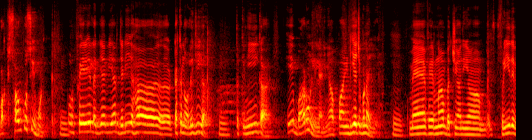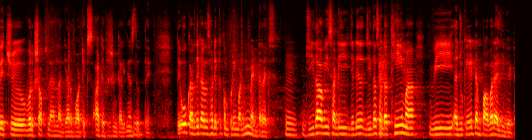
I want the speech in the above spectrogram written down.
ਬਾਕੀ ਸਭ ਕੁਝ ਹੀ ਹੁਣ। ਪਰ ਫਿਰ ਇਹ ਲੱਗਿਆ ਵੀ ਯਾਰ ਜਿਹੜੀ ਆਹ ਟੈਕਨੋਲੋਜੀ ਆ, ਤਕਨੀਕ ਆ, ਇਹ ਬਾਹਰੋਂ ਨਹੀਂ ਲੈਣੀ। ਆਪਾਂ ਇੰਡੀਆ 'ਚ ਬਣਾਈਏ। ਮੈਂ ਫਿਰ ਨਾ ਬੱਚਿਆਂ ਦੀਆਂ ਫ੍ਰੀ ਦੇ ਵਿੱਚ ਵਰਕਸ਼ਾਪਸ ਲੈਣ ਲੱਗ ਗਿਆ ਰੋਬੋਟਿਕਸ ਆਰਟੀਫੀਸ਼ੀਅਲ ਇੰਟੈਲੀਜੈਂਸ ਦੇ ਉੱਤੇ। ਤੇ ਉਹ ਕਰਦੇ ਕਰਦੇ ਸਾਡੀ ਇੱਕ ਕੰਪਨੀ ਬਣ ਗਈ ਮੈਂਟਰਐਕਸ ਜਿਹਦਾ ਵੀ ਸਾਡੀ ਜਿਹੜੇ ਜਿਹਦਾ ਸਾਡਾ ਥੀਮ ਆ ਵੀ ਐਜੂਕੇਟ ਐਮਪਾਵਰ ਐਲੀਵੇਟ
